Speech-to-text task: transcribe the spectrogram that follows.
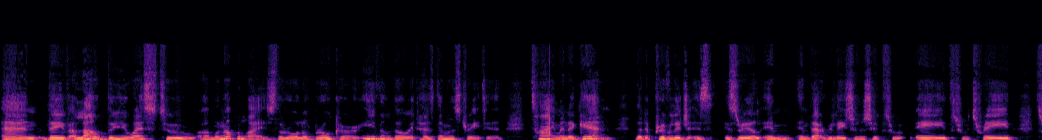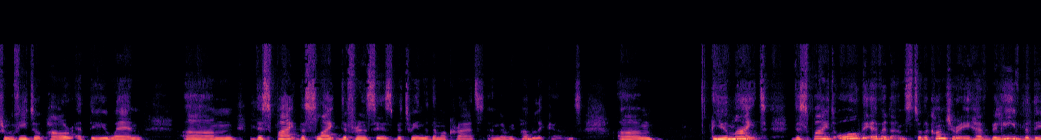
and they've allowed the US to uh, monopolize the role of broker, even though it has demonstrated time and again that it privileges Israel in, in that relationship through aid, through trade, through veto power at the UN. Um, despite the slight differences between the Democrats and the Republicans. Um, you might, despite all the evidence to the contrary, have believed that the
